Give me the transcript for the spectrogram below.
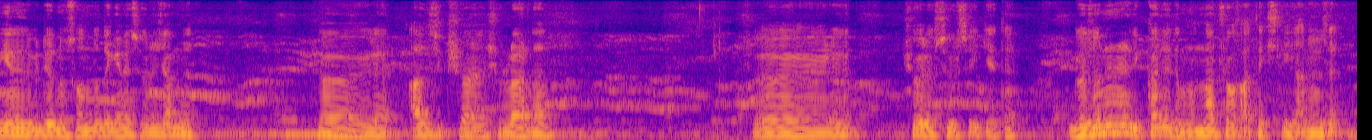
Yine de videonun sonunda da gene söyleyeceğim de. Şöyle azıcık şöyle şuralardan. Şöyle şöyle sürsek yeter. Göz önüne dikkat edin. Bunlar çok ateşli yanıyor zaten.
